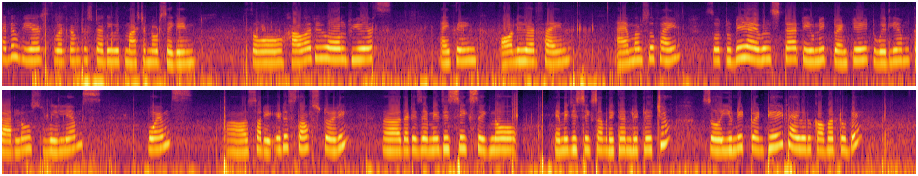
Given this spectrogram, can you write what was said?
hello viewers. Welcome to study with master notes again. So how are you all viewers? I think all you are fine. I am also fine. So today i will start unit 28 william carlos williams poems. Uh, sorry it is short story. Uh, that is MEG6 IGNOU MEG6 american literature. So unit 28 i will cover today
